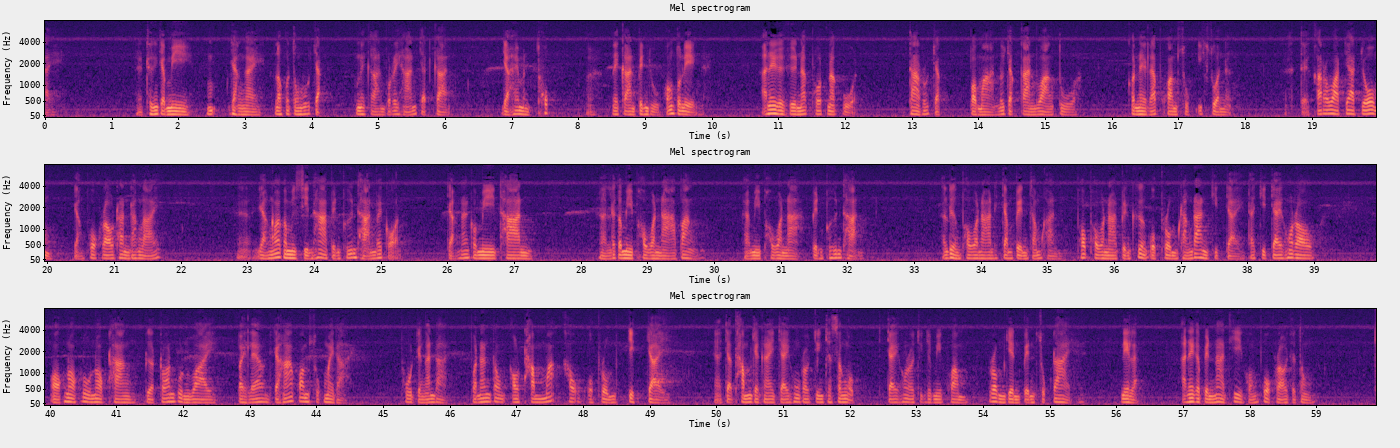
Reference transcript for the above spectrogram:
ถึงจะมียังไง เราก็ต้องรู้จักในการบริหารจัดการ อย่าให้มันทุกข์ในการเป็นอยู่ของตนเอง อันนี้ก็คือนักพรตนักบวช ถ้ารู้จักประมาณรู้จักการวางตัว ก็ได้รับความสุขอีกส่วนหนึ่ง แต่คารวะญาติโยมอย่างพวกเราท่านทั้งหลาย อย่างน้อยก็มีศีลห้าเป็นพื้นฐานไว้ก่อน จากนั้นก็มีทานแล้วก็มีภาวนาบ้างมีภาวนาเป็นพื้นฐาน เรื่องภาวนาจำเป็นสำคัญ เพราะภาวนาเป็นเครื่องอบรมทางด้านจิตใจ ถ้าจิตใจของเราออกนอกลู่นอกทางเดือดร้อนวุ่นวายไปแล้วจะหาความสุขไม่ได้ พูดอย่างนั้นได้ เพราะนั้นต้องเอาธรรมะเข้าอบรมจิตใจ จะทำยังไงใจของเราจึงจะสงบ ใจของเราจึงจะมีความร่มเย็นเป็นสุขได้ นี่แหละ อันนี้ก็เป็นหน้าที่ของพวกเราจะต้อง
